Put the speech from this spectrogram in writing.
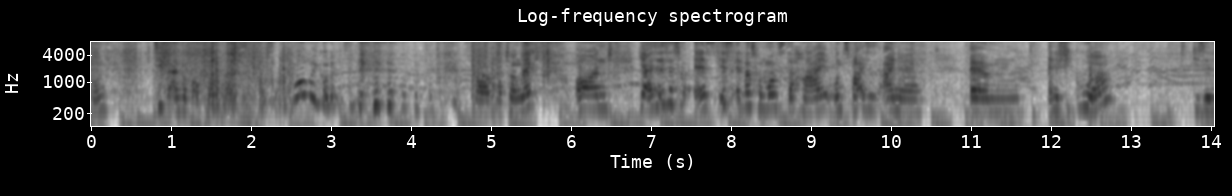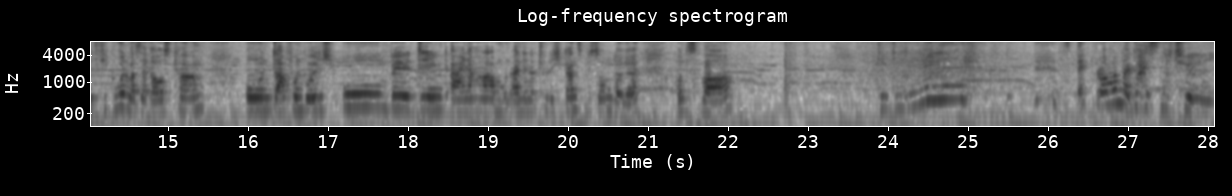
Schon. Ich ziehe es einfach auch mal raus. Oh mein Gott, da ist so, Karton weg. Und ja, es ist, es ist etwas von Monster High. Und zwar ist es eine, ähm, eine Figur. Diese Figuren, was herauskam. Und davon wollte ich unbedingt eine haben. Und eine natürlich ganz besondere. Und zwar... Spectra Wondergeist natürlich.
